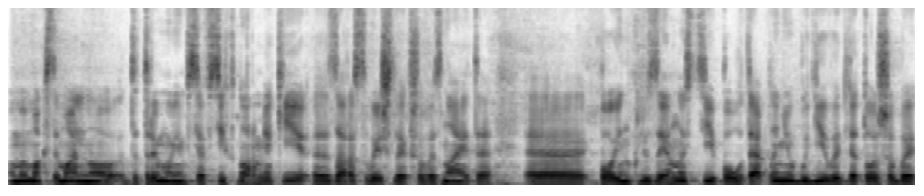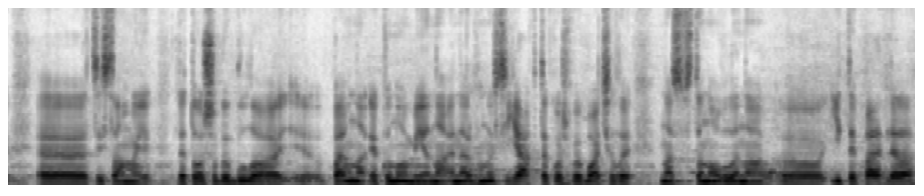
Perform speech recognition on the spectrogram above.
Ми максимально дотримуємося всіх норм, які е, зараз вийшли, якщо ви знаєте, е, по інклюзивності, по утепленню будівель для того, щоб е, цей самий для того, щоб була певна економія на енергоносіях. Також ви бачили, у нас встановлено ІТП для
